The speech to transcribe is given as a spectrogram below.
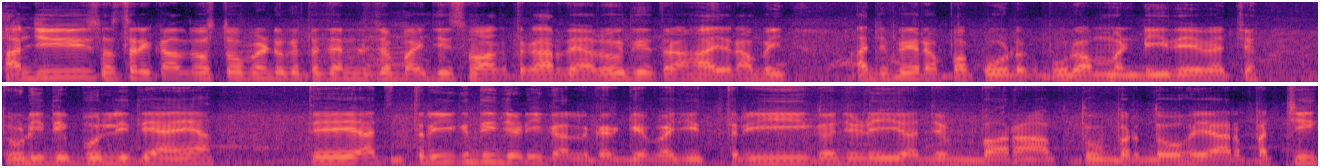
ਹਾਂਜੀ, ਸਤਿ ਸ੍ਰੀ ਅਕਾਲ ਦੋਸਤੋ, ਪਿੰਡੂ ਕਿੱਤਾ ਚੈਨਲ 'ਚ ਬਾਈ ਜੀ ਸਵਾਗਤ ਕਰਦੇ ਹਾਂ ਰੋਜ਼ ਦੀ ਤਰ੍ਹਾਂ ਹਾਜ਼ਰਾਂ ਬਾਈ। ਅੱਜ ਫੇਰ ਆਪਾਂ ਕੋਟਕਪੂਰਾ ਮੰਡੀ ਦੇ ਵਿੱਚ ਤੂੜੀ ਦੀ ਬੋਲੀ ਤੇ ਆਏ ਆ ਤੇ ਅੱਜ ਤਰੀਕ ਦੀ ਜਿਹੜੀ ਗੱਲ ਕਰੀਏ ਬਾਈ ਜੀ, ਤਰੀਕ ਜਿਹੜੀ ਅੱਜ 12 ਅਕਤੂਬਰ 2025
